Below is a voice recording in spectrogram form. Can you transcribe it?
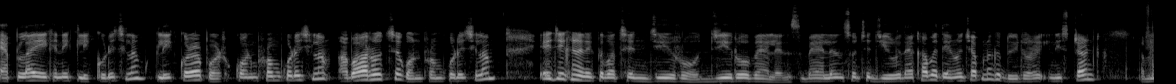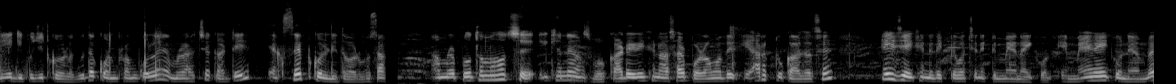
অ্যাপ্লাই এখানে ক্লিক করেছিলাম। ক্লিক করার পর কনফার্ম করেছিলাম, আবার হচ্ছে কনফার্ম করেছিলাম। এই যে এখানে দেখতে পাচ্ছেন জিরো জিরো ব্যালেন্স ব্যালেন্স হচ্ছে জিরো দেখাবে দেন হচ্ছে আপনাকে দুই ডলার ইনস্ট্যান্ট আপনি ডিপোজিট করা লাগবে। তা কনফার্ম করলে আমরা হচ্ছে কার্ডে অ্যাকসেপ্ট করে নিতে পারব। আমরা প্রথমে হচ্ছে এখানে আসব। কার্ডের এখানে আসার পর আমাদের আর একটু কাজ আছে। এই যে এখানে দেখতে পাচ্ছেন একটি ম্যান আইকন। এই ম্যান আইকনে আমরা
